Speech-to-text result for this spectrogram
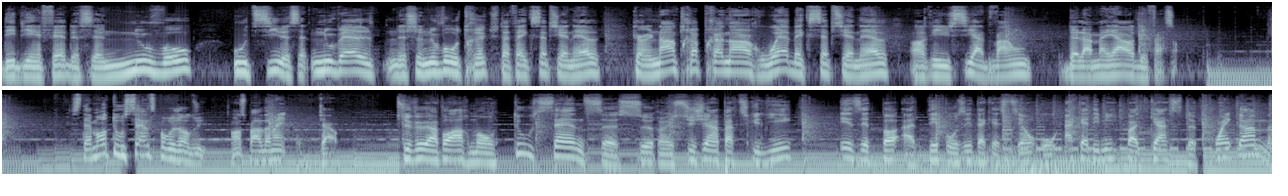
des bienfaits de ce nouveau outil, de cette nouvelle, de ce nouveau truc tout à fait exceptionnel qu'un entrepreneur web exceptionnel a réussi à te vendre de la meilleure des façons. C'était mon two cents pour aujourd'hui. On se parle demain. Ciao. Tu veux avoir mon two cents sur un sujet en particulier? N'hésite pas à déposer ta question au academypodcast.com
